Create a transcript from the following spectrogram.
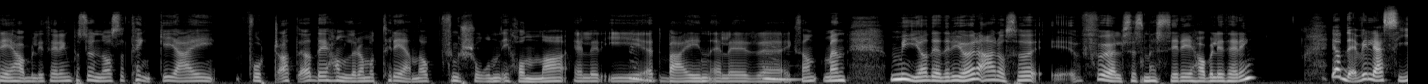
rehabilitering på Sunnaas, så tenker jeg fort at ja, det handler om å trene opp funksjonen i hånda eller i et bein eller mm. Ikke sant. Men mye av det dere gjør, er også eh, følelsesmessig rehabilitering. ja, det vil jeg si.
